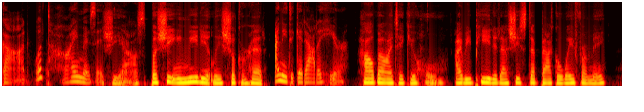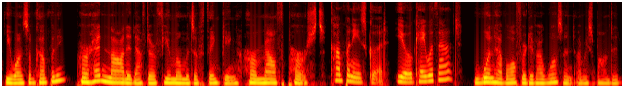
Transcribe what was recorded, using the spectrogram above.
God, what time is it? She asked, but she immediately shook her head. I need to get out of here. How about I take you home? I repeated as she stepped back away from me. You want some company? Her head nodded after a few moments of thinking, her mouth pursed. Company's good. You okay with that? Wouldn't have offered if I wasn't, I responded.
